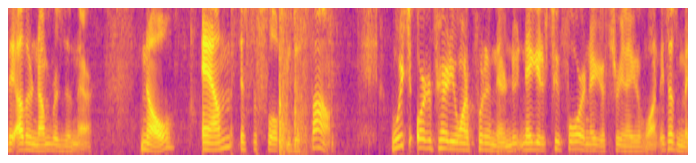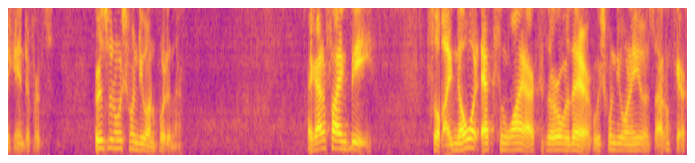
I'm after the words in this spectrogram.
the other numbers in there. No, m is the slope you just found. Which order pair do you want to put in there? Negative 2, 4 or negative 3, negative 1? It doesn't make any difference. Brisbane, which one do you want to put in there? I got to find b. So I know what x and y are because they're over there. Which one do you want to use? I don't care.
